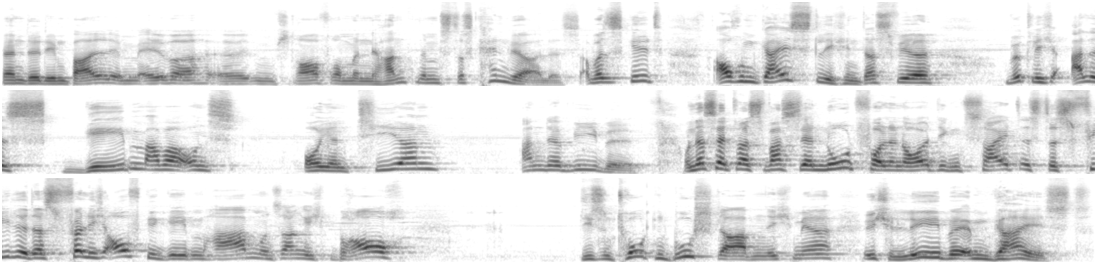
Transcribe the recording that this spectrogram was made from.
wenn du den Ball im Elfer, äh, im Strafraum in die Hand nimmst, das kennen wir alles. Aber es gilt auch im Geistlichen, dass wir wirklich alles geben, aber uns orientieren an der Bibel. Und das ist etwas, was sehr notvoll in der heutigen Zeit ist, dass viele das völlig aufgegeben haben und sagen, ich brauche diesen toten Buchstaben nicht mehr, ich lebe im Geist.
